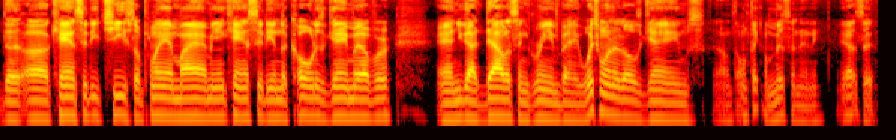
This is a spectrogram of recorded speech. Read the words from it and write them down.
the uh, Kansas City Chiefs are playing Miami and Kansas City in the coldest game ever and you got Dallas and Green Bay. Which one of those games? I don't think I'm missing any. Yeah, that's it.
